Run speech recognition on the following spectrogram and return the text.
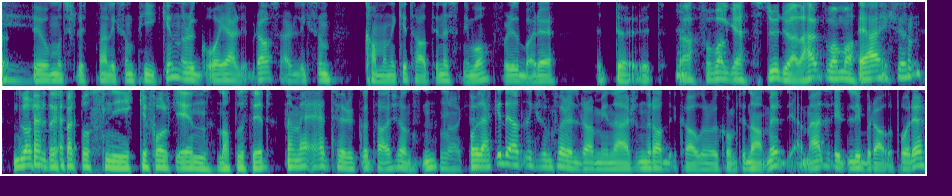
Nei. jo, mot slutten av liksom piken, når det går jævlig bra, så er det liksom kan man ikke ta til neste nivå, fordi det bare dør ut. Ja, For valget studio eller hjem til mamma. Ja, ikke sant? Du har ikke blitt ekspert på å snike folk inn nattestid? Nei, men jeg, tør ikke å ta sjansen. Ja, okay. Og det er ikke det at liksom foreldrene mine er sånn radikale når det kommer til damer. De er liberale på det,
